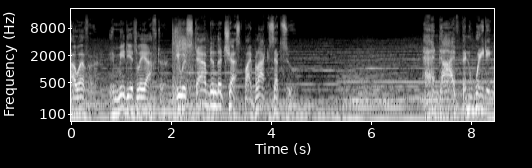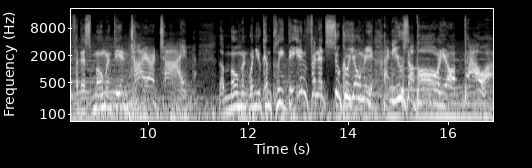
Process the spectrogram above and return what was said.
However, immediately after, he was stabbed in the chest by Black Zetsu. And I've been waiting for this moment the entire time. The moment when you complete the infinite Tsukuyomi and use up all your power.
